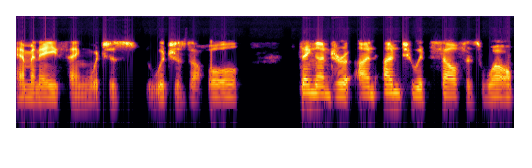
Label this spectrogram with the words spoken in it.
M and A thing, which is which is a whole thing under un, unto itself as well.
